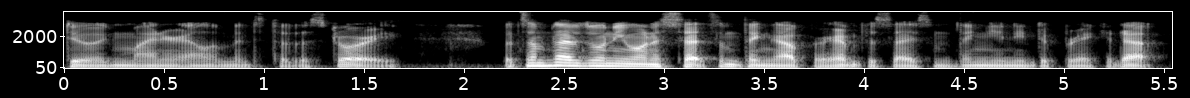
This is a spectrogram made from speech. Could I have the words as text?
doing minor elements to the story. But sometimes when you want to set something up or emphasize something, you need to break it up.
